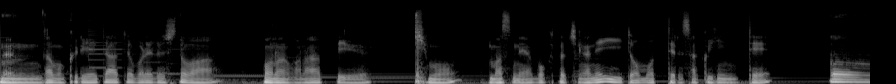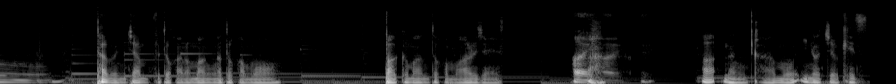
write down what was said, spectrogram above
ね。うん、多分クリエイターと呼ばれる人はそうなのかなっていう気もしますね。僕たちがね、いいと思ってる作品って、うん。多分ジャンプとかの漫画とかも、バクマンとかもあるじゃないですか。はいはい。あ、なんかもう命を削っ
